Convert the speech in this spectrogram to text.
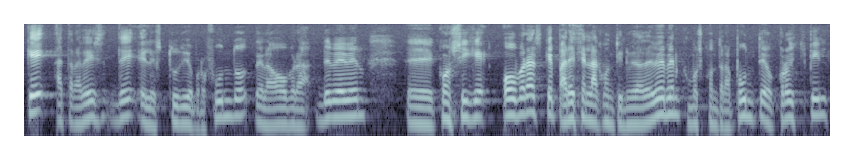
que a través del estudio profundo de la obra de Weber eh, consigue obras que parecen la continuidad de Weber, como es Contrapunte o Kreuzspiel,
